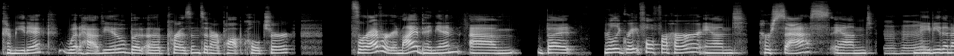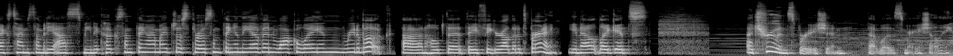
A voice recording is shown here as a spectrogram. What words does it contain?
comedic, what have you, but a presence in our pop culture forever, in my opinion. Um, but really grateful for her and her sass and mm-hmm. Maybe the next time somebody asks me to cook something, I might just throw something in the oven, walk away, and read a book uh, and hope that they figure out that it's burning. You know, like it's a true inspiration that was Mary Shelley.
